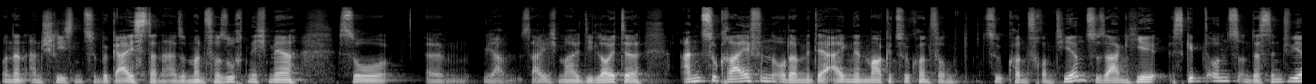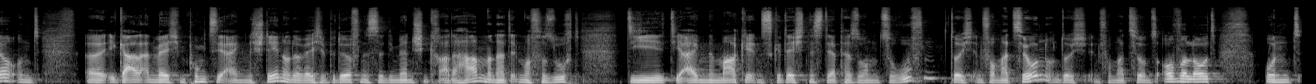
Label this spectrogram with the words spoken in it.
und dann anschließend zu begeistern. Also man versucht nicht mehr so ähm, ja, sage ich mal, die Leute anzugreifen oder mit der eigenen Marke zu, konfron zu konfrontieren, zu sagen, hier, es gibt uns und das sind wir und äh, egal an welchem Punkt sie eigentlich stehen oder welche Bedürfnisse die Menschen gerade haben, man hat immer versucht, die, die eigene Marke ins Gedächtnis der Personen zu rufen, durch Information und durch Informationsoverload und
